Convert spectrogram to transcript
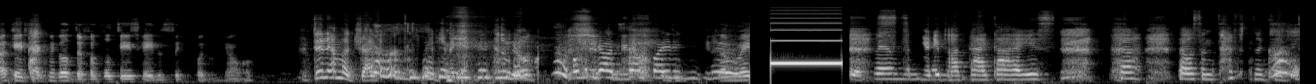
Okay, technical difficulties. Hate a sick fucking yellow. Then I'm a dragon. I'm a dragon. oh my god, stop fighting The you. main- Sorry about that, guys. that was some technical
